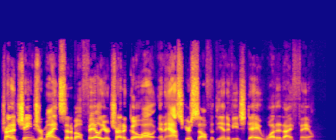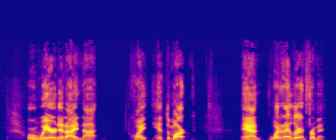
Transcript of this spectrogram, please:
Try to change your mindset about failure. Try to go out and ask yourself at the end of each day, what did I fail? Or where did I not quite hit the mark? And what did I learn from it?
